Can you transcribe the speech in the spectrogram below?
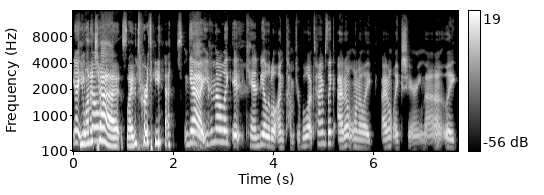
yeah, if you want to chat slide into our dms Yeah, even though like it can be a little uncomfortable at times, like I don't want to like I don't like sharing that. Like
